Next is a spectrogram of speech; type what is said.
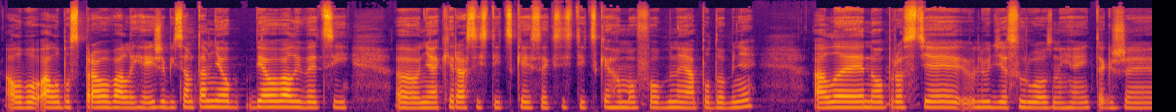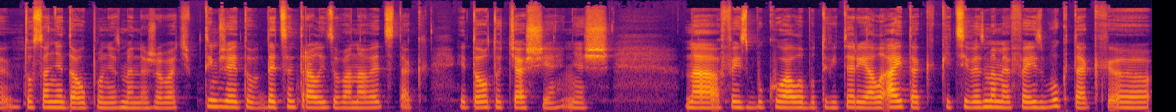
alebo, alebo spravovali, hej, že by sa tam neobjavovali veci nejaké rasistické, sexistické, homofóbne a podobne ale no proste ľudia sú rôzni, hej, takže to sa nedá úplne zmanéžovať. Tým, že je to decentralizovaná vec, tak je to o to ťažšie, než na Facebooku alebo Twitteri, ale aj tak, keď si vezmeme Facebook, tak uh,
